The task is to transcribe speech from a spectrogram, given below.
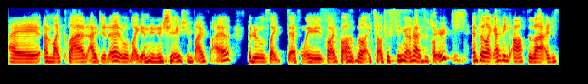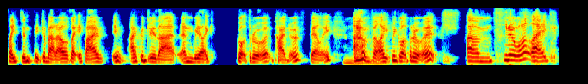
I I'm like glad I did it. It was like an initiation by fire, but it was like definitely by far the like toughest thing I've had to do. And so like I think after that I just like didn't think about it. I was like if I if I could do that and we like got through it kind of barely. Mm. Um, but like we got through it. Um you know what like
